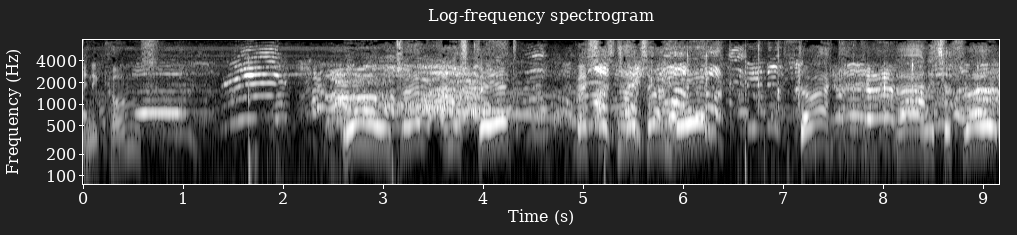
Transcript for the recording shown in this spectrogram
In it comes. Oh, Joe, and it's cleared. Restless no to handball. Doak, and it's a throw.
